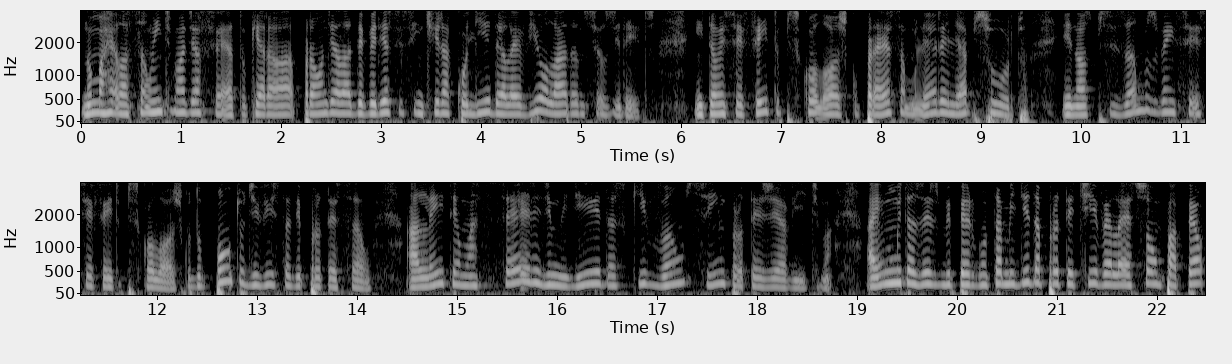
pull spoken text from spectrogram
numa relação íntima de afeto, que era para onde ela deveria se sentir acolhida, ela é violada nos seus direitos. Então, esse efeito psicológico para essa mulher ele é absurdo. E nós precisamos vencer esse efeito psicológico. Do ponto de vista de proteção, a lei tem uma série de medidas que vão sim proteger a vítima. Aí muitas vezes me perguntam, a medida protetiva ela é só um papel?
